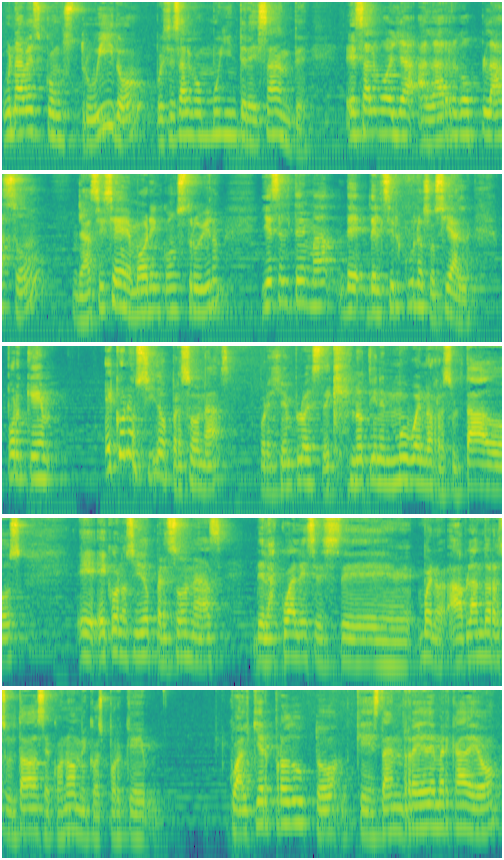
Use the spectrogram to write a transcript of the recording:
una vez construido, pues es algo muy interesante. Es algo ya a largo plazo, ya si se demora en construir, y es el tema del círculo social. Porque he conocido personas, por ejemplo, este, que no tienen muy buenos resultados, eh, he conocido personas de las cuales, este, bueno, hablando de resultados económicos, porque cualquier producto que está en red de mercadeo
